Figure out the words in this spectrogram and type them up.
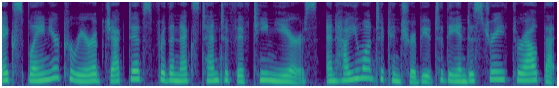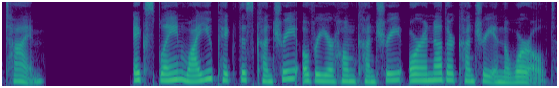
Explain your career objectives for the next 10 to 15 years and how you want to contribute to the industry throughout that time. Explain why you picked this country over your home country or another country in the world.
